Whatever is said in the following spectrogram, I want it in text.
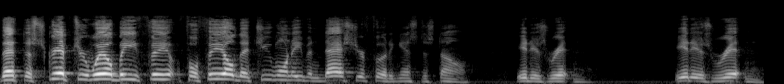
that the scripture will be fulfilled, that you won't even dash your foot against a stone. It is written. It is written.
